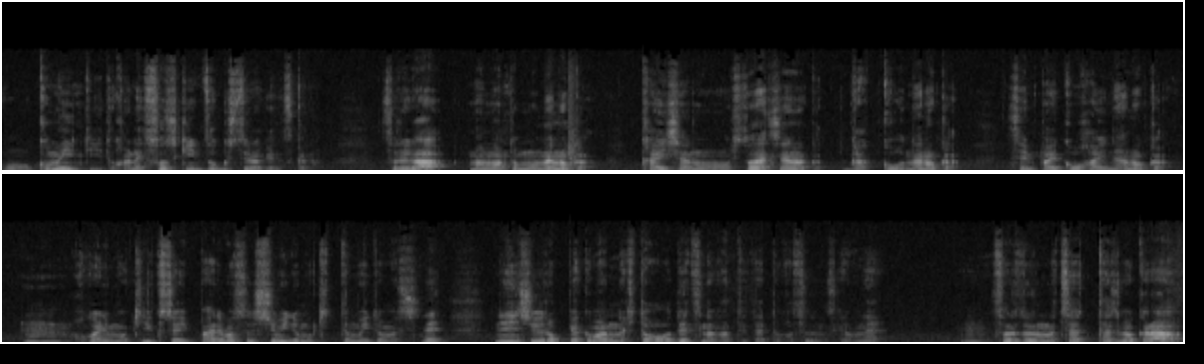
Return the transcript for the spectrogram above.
こうコミュニティとかね組織に属してるわけですから。それがママ友なのか会社の人たちなのか学校なのか先輩後輩なのかうん、他にも切り口はいっぱいあります。趣味でも切ってもいいと思いますしね。年収600万の人でつながってたりとかするんですけどね、うん、それぞれの立場から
